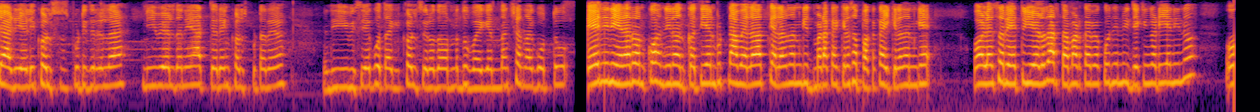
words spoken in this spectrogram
ಚಾಡಿ ಹೇಳಿ ಕಳ್ಸಿಸ್ಬಿಟ್ಟಿದ್ರಲ್ಲ. ನೀವು ಹೇಳ್ದಾನೆ ಅತ್ತೆಯವ್ರು ಹೆಂಗೆ ಕಳ್ಸ್ಬಿಟ್ಟಾರೆ? ಈ ವಿಷಯ ಗೊತ್ತಾಗಿ ಕಳ್ಸಿರೋದು ಅವ್ರನ್ನ ದುಬೈಗೆ ಅಂತ ನಂಗೆ ಚೆನ್ನಾಗಿ ಗೊತ್ತು. ಏ, ನೀನು ಏನಾರು ಅನ್ಕೋ, ನೀನು ಅನ್ಕತಿ ಅಂದ್ಬಿಟ್ಟು ನಾವೆಲ್ಲ ಅದಕ್ಕೆಲ್ಲ ನನಗೆ ಇದು ಮಾಡೋಕೆ ಕೆಲಸ ಪಕ್ಕ ಕಾಯ್ಕಿಲ್ಲ ನನಗೆ. ಒಳ್ಳೆ ಸರಿ ಆಯ್ತು, ಹೇಳೋದು ಅರ್ಥ ಮಾಡ್ಕೋಬೇಕು, ನೀನು ಇದಕ್ಕೆ ಗಡಿಯ ನೀನು? ಓ,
